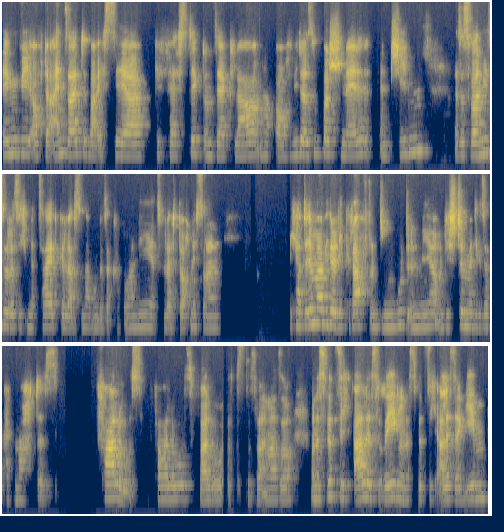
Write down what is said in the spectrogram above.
irgendwie auf der einen Seite war ich sehr gefestigt und sehr klar und habe auch wieder super schnell entschieden. Also es war nie so, dass ich mir Zeit gelassen habe und gesagt habe, oh nee, jetzt vielleicht doch nicht, sondern ich hatte immer wieder die Kraft und den Mut in mir und die Stimme, die gesagt hat, mach das. Fahr los fahr los, fahr los. Das war immer so. Und es wird sich alles regeln, es wird sich alles ergeben.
